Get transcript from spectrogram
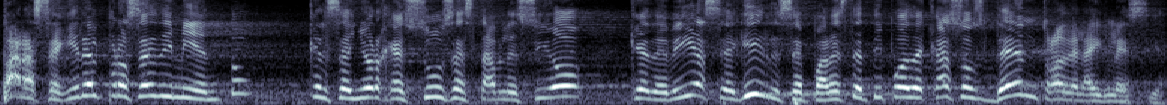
para seguir el procedimiento que el Señor Jesús estableció que debía seguirse para este tipo de casos dentro de la iglesia,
